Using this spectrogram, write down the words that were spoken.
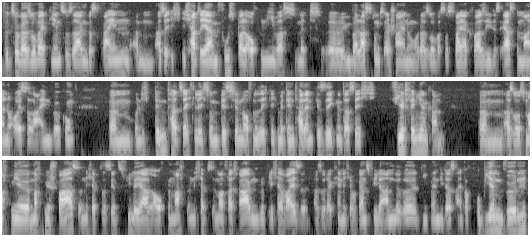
würde sogar so weit gehen zu sagen, dass rein, ähm, also ich, ich hatte ja im Fußball auch nie was mit äh, Überlastungserscheinungen oder sowas. Das war ja quasi das erste Mal eine äußere Einwirkung. Ähm, und ich bin tatsächlich so ein bisschen offensichtlich mit dem Talent gesegnet, dass ich viel trainieren kann. Ähm, also es macht mir, macht mir Spaß und ich habe das jetzt viele Jahre auch gemacht und ich habe es immer vertragen, glücklicherweise. Also da kenne ich auch ganz viele andere, die, wenn die das einfach probieren würden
